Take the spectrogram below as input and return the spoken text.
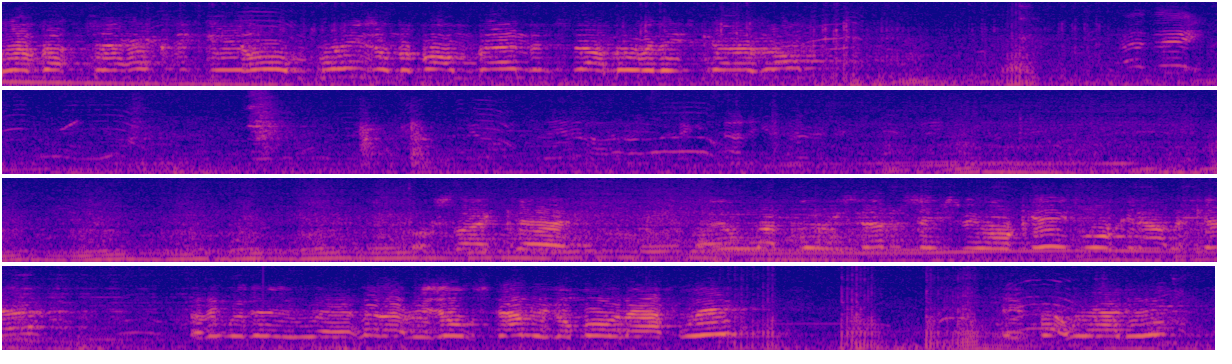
we have that uh, exit gate open, please, on the bottom bend and start moving these cars on. Looks like uh, my young lad 47 seems to be okay, he's walking out the car. I think we're going to uh, let that result stand, we've gone more than halfway. In what we are doing.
